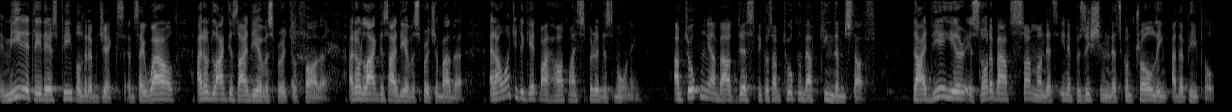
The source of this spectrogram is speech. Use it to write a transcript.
Immediately there's people that objects and say, well, I don't like this idea of a spiritual father. I don't like this idea of a spiritual mother. And I want you to get my heart, my spirit this morning. I'm talking about this because I'm talking about kingdom stuff. The idea here is not about someone that's in a position that's controlling other people.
